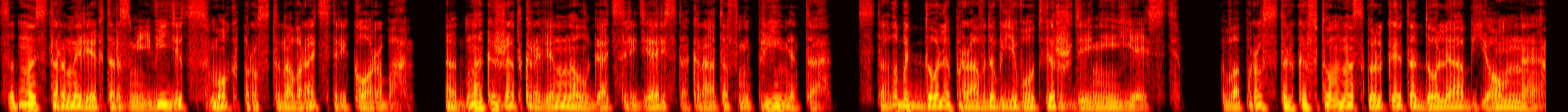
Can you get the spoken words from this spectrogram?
С одной стороны, ректор Змеевидец мог просто наврать три короба. Однако же откровенно лгать среди аристократов не принято. Стало быть, доля правды в его утверждении есть. Вопрос только в том, насколько эта доля объемная.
